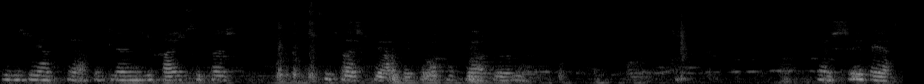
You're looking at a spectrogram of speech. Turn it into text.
Şimdi beyaz kıyafetlerini yıkayıp staj, staj kıyafeti, okul kıyafeti. Her şey beyaz.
